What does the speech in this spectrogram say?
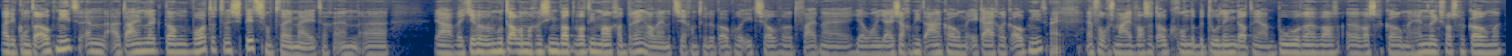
Nou, die komt er ook niet. En uiteindelijk dan wordt het een spits van twee meter. En eh, ja, weet je, we moeten allemaal gaan zien wat, wat die man gaat brengen. Alleen het zegt natuurlijk ook wel iets over het feit... Nou ja, Johan, jij zag het niet aankomen, ik eigenlijk ook niet. Nee. En volgens mij was het ook gewoon de bedoeling dat ja, Boeren was, eh, was gekomen, Hendricks was gekomen.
